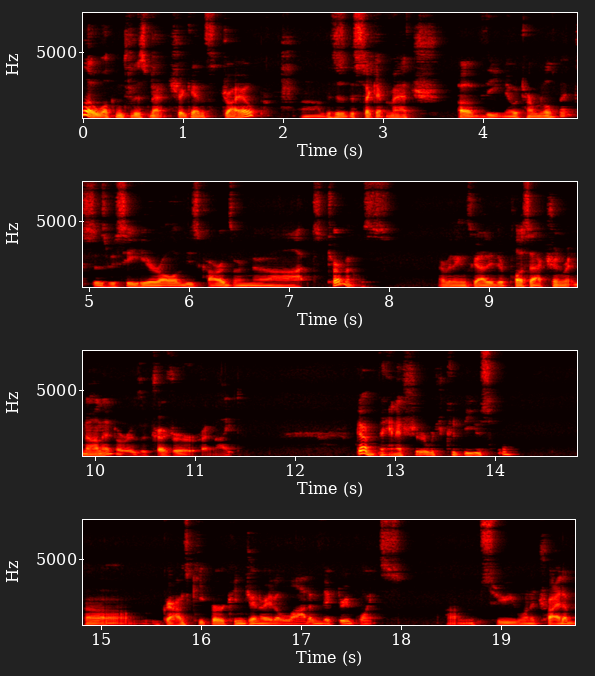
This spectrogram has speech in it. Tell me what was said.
Hello, welcome to this match against Dryope. Uh, this is the second match of the no terminals mix. As we see here, all of these cards are not terminals. Everything's got either plus action written on it or is a treasure or a knight. Got Banisher, which could be useful. Um, Groundskeeper can generate a lot of victory points. Um, so you want to try to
